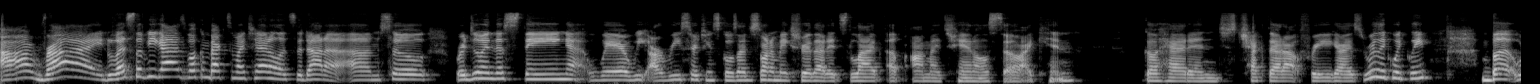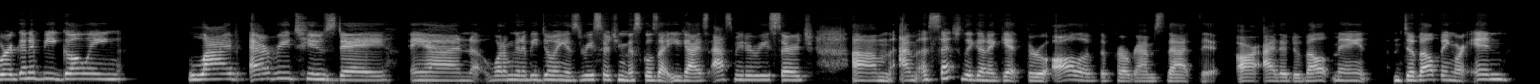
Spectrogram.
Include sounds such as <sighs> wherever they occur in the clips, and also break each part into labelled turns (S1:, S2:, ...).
S1: All right. What's up, you guys? Welcome back to my channel. It's Adana. Um, so we're doing this thing where we are researching schools. I just want to make sure that it's live up on my channel so I can go ahead and just check that out for you guys really quickly. But we're going to be going live every Tuesday. And what I'm going to be doing is researching the schools that you guys asked me to research. Um, I'm essentially going to get through all of the programs that are either development developing or in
